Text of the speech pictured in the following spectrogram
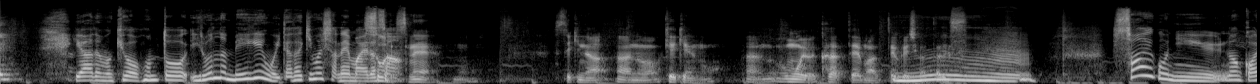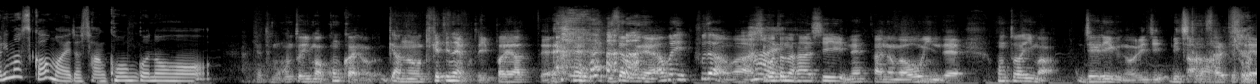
いやでも今日本当いろんな名言をいただきましたね前田さん。そうですね。素敵なあの経験をあの思いを語ってもらって嬉しかったです。最後に何かありますか？前田さん今後の。いやでも本当に今今回のあの聞けてないこといっぱいあって。実は僕ねあんまり普段は仕事の話ね、はい、あのが多いんで本当は今 J リーグの理事理事とかされてて、ね、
